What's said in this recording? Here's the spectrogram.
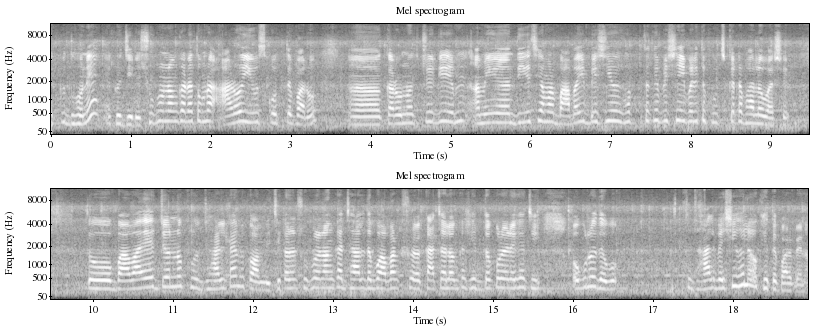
একটু ধনে, একটু জিরে। শুকনো লঙ্কাটা তোমরা আরও ইউজ করতে পারো। কারণ হচ্ছে কি আমি দিয়েছি, আমার বাবাই বেশি সব থেকে বেশি এই বাড়িতে ফুচকাটা ভালোবাসে। তো বাবাইয়ের জন্য ঝালটা আমি কম দিচ্ছি। কারণ শুকনো লঙ্কার ঝাল দেবো, আবার কাঁচা লঙ্কা সিদ্ধ করে রেখেছি, ওগুলো দেবো। তো ঝাল বেশি হলে ও খেতে পারবে না।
